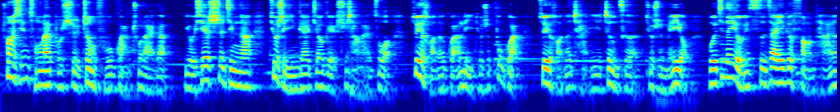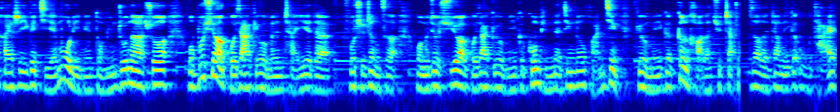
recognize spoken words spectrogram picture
创新从来不是政府管出来的，有些事情呢就是应该交给市场来做。最好的管理就是不管，最好的产业政策就是没有。我记得有一次在一个访谈还是一个节目里面，董明珠呢说，我不需要国家给我们产业的扶持政策，我们就需要国家给我们一个公平的竞争环境，给我们一个更好的去展制造的这样的一个舞台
